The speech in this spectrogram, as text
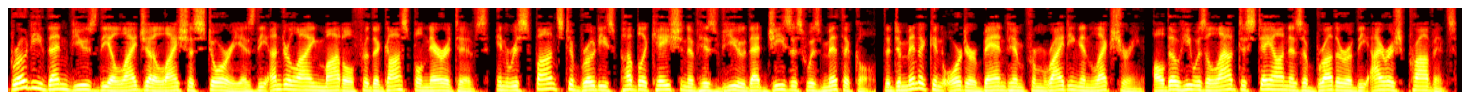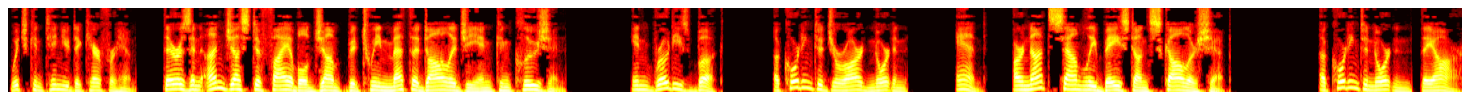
Brodie then views the Elijah-Elisha story as the underlying model for the Gospel narratives. In response to Brodie's publication of his view that Jesus was mythical, the Dominican order banned him from writing and lecturing, although he was allowed to stay on as a brother of the Irish province, which continued to care for him. There is an unjustifiable jump between methodology and conclusion in Brodie's book according to Gerard Norton and are not soundly based on scholarship. According to Norton, they are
